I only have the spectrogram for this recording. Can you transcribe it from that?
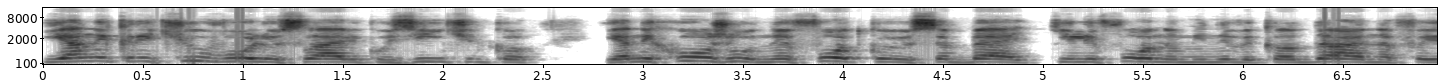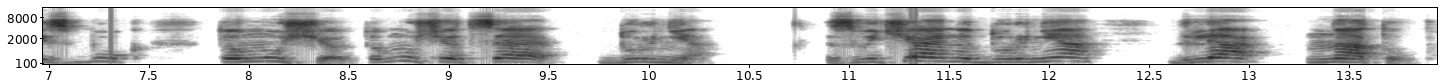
Я не кричу волю Славіку Зінченко. Я не ходжу, не фоткаю себе телефоном і не викладаю на Фейсбук. Тому що, тому що це дурня. Звичайно, дурня для натовпу.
